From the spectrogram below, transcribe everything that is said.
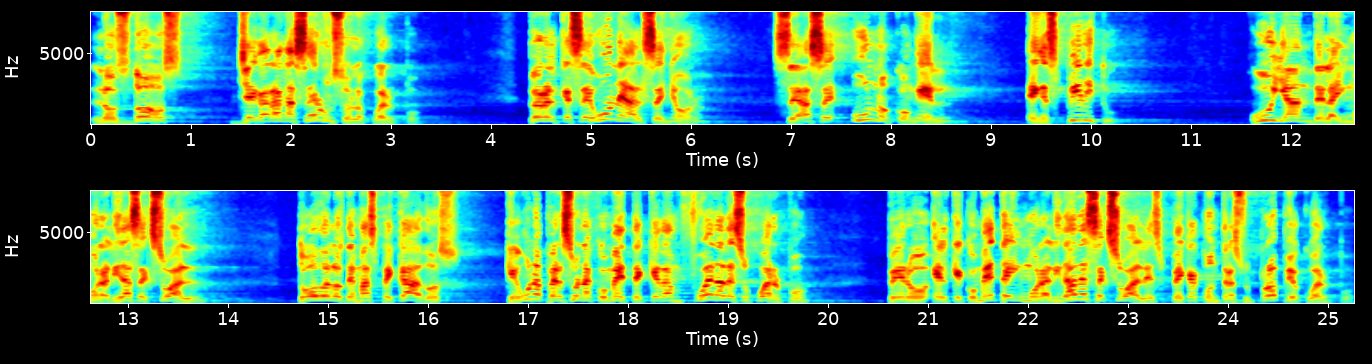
los dos llegarán a ser un solo cuerpo. Pero el que se une al Señor se hace uno con Él en espíritu. Huyan de la inmoralidad sexual. Todos los demás pecados que una persona comete quedan fuera de su cuerpo pero el que comete inmoralidades sexuales peca contra su propio cuerpo.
